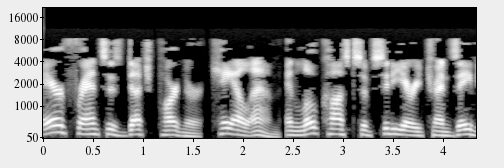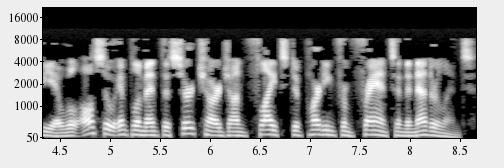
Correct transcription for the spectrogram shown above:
Air France's Dutch partner, KLM, and low-cost subsidiary Transavia will also implement the surcharge on flights departing from France and the Netherlands.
